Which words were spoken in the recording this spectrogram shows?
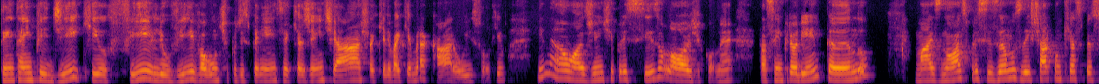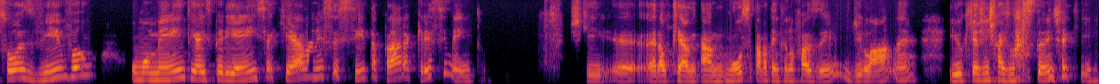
tenta impedir que o filho viva algum tipo de experiência que a gente acha que ele vai quebrar cara, ou isso ou aquilo. E não, a gente precisa, lógico, né? Tá sempre orientando mas nós precisamos deixar com que as pessoas vivam o momento e a experiência que ela necessita para crescimento. Acho que é, era o que a, a moça estava tentando fazer de lá, né? E o que a gente faz bastante aqui.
